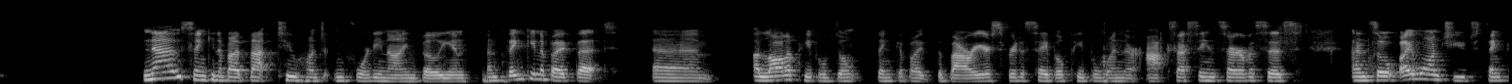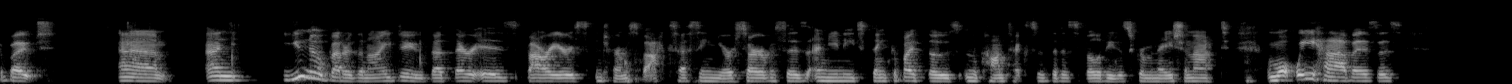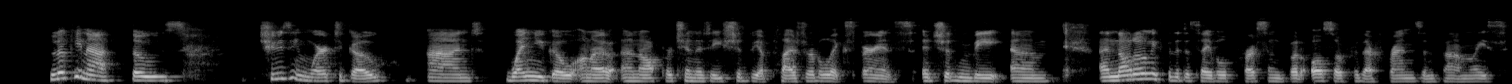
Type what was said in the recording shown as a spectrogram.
now thinking about that 249 billion and thinking about that um, a lot of people don't think about the barriers for disabled people when they're accessing services. And so I want you to think about, um, and you know better than I do that there is barriers in terms of accessing your services and you need to think about those in the context of the Disability Discrimination Act. And what we have is, is looking at those, choosing where to go and when you go on a, an opportunity should be a pleasurable experience. It shouldn't be, um, and not only for the disabled person, but also for their friends and families.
